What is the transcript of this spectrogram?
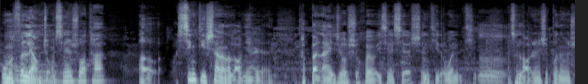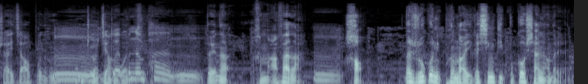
我们分两种，哦先说他，呃，心地善良的老年人，他本来就是会有一些些身体的问题，嗯而且老人是不能摔跤、不能骨嗯，折这样的对，问不能题，碰，嗯对，那很麻烦啦。嗯，好，那如果你碰到一个心地不够善良的人呢？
